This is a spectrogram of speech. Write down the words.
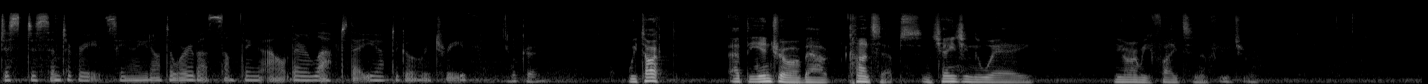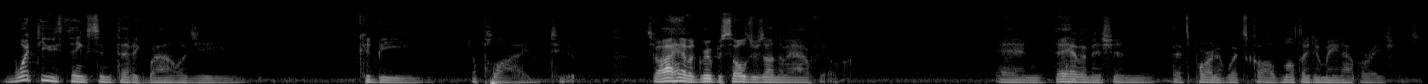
just disintegrates. You know, you don't have to worry about something out there left that you have to go retrieve. okay. We talked at the intro about concepts and changing the way the Army fights in the future. What do you think synthetic biology could be applied to? So I have a group of soldiers on the battlefield, and they have a mission that's part of what's called multi-domain operations.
